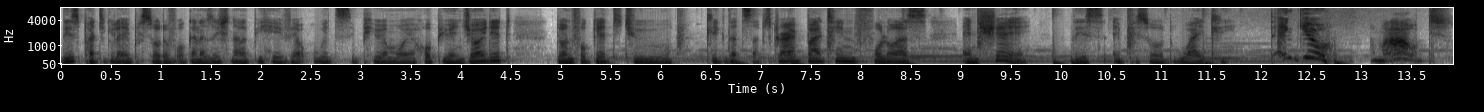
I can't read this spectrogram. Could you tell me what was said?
this particular episode of Organizational Behavior with Siphiwe Moyo. Hope you enjoyed it. Don't forget to click that subscribe button, follow us, and share this episode widely. Thank you. I'm out.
